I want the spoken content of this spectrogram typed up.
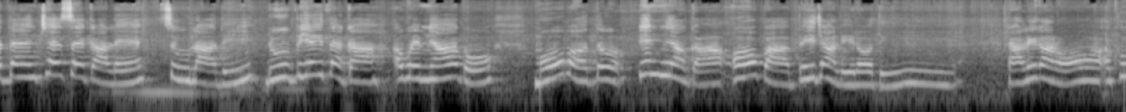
အတန်ချက်ဆက်ကလည်းစူလာသည်လူပိယတ်ကအဝယ်များကို မိုးပေါ်သို့ပြင်းမြောက်ကဩပါပေးကြလေတော့သည်ဒါလေးကတော့အခု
